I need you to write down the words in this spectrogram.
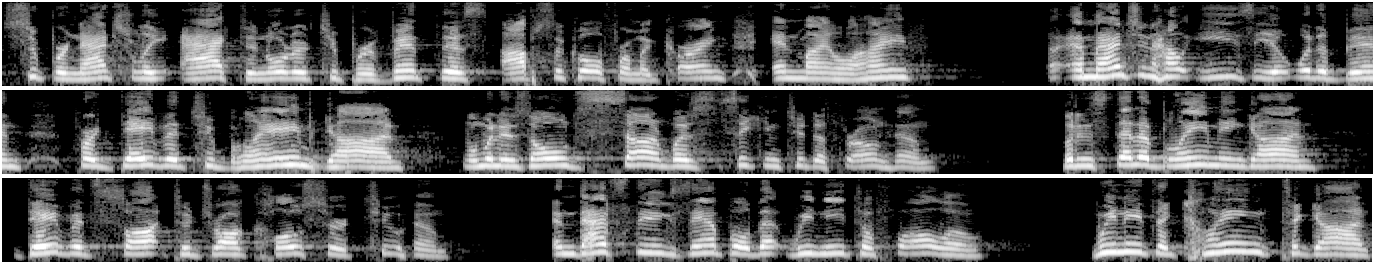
supernaturally act in order to prevent this obstacle from occurring in my life? Imagine how easy it would have been for David to blame God when his own son was seeking to dethrone him. But instead of blaming God, David sought to draw closer to him. And that's the example that we need to follow. We need to cling to God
